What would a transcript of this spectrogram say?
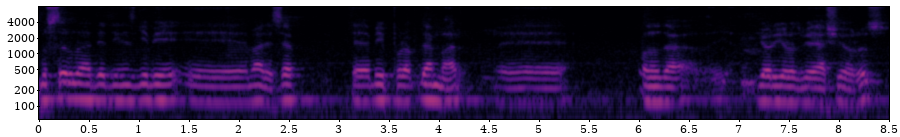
Mısır'la dediğiniz gibi e, maalesef bir problem var. Onu da görüyoruz ve yaşıyoruz.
